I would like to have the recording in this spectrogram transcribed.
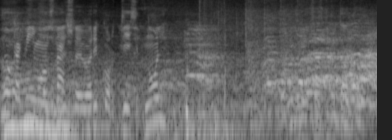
Ну, как минимум, он знает, что его рекорд 10-0. Борется с дебютантом.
